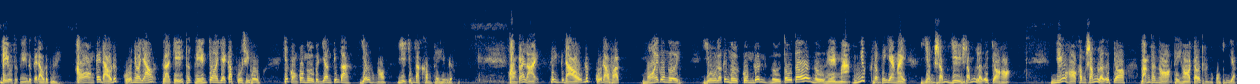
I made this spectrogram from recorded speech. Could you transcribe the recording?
đều thực hiện được cái đạo đức này. Còn cái đạo đức của nho giáo là chỉ thực hiện cho giai cấp của sĩ phu. Chứ còn con người bình dân chúng ta, giới không nổi, vì chúng ta không thể hiểu được. Còn trái lại, cái đạo đức của đạo phật mọi con người dù là cái người cùng đinh, người tôi tớ, người hèn mạt nhất trong thế gian này, vẫn sống vì sống lợi ích cho họ. Nếu họ không sống lợi ích cho bản thân họ, thì họ trở thành một con thú vật.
